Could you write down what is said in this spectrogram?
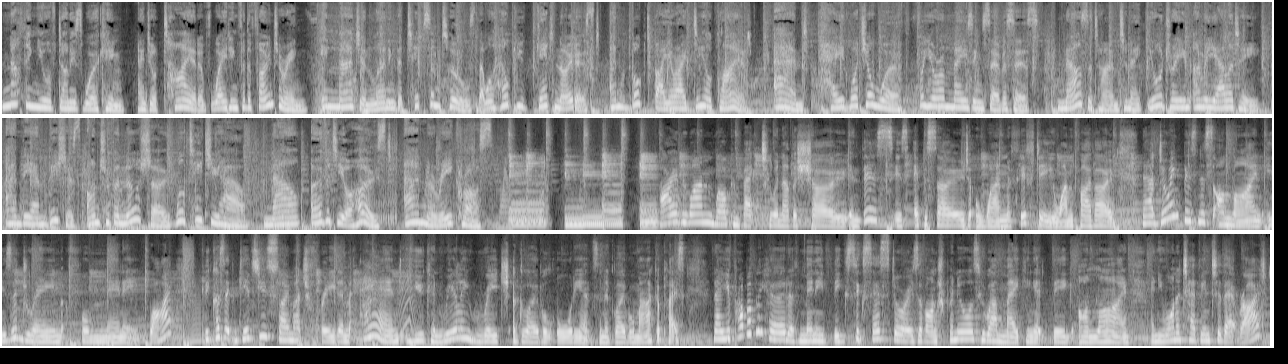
Nothing you have done is working, and you're tired of waiting for the phone to ring. Imagine learning the tips and tools that will help you get noticed and booked by your ideal client and paid what you're worth for your amazing services. Now's the time to make your dream a reality, and the Ambitious Entrepreneur Show will teach you how. Now, over to your host, Anne Marie Cross. Hi everyone, welcome back to another show. And this is episode 150, 150. Now, doing business online is a dream for many. Why? Because it gives you so much freedom and you can really reach a global audience in a global marketplace. Now, you've probably heard of many big success stories of entrepreneurs who are making it big online, and you want to tap into that, right?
